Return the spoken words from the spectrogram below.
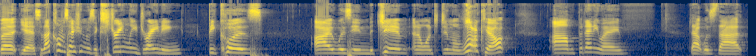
but yeah, so that conversation was extremely draining because I was in the gym and I wanted to do my workout. Um, but anyway, that was that.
